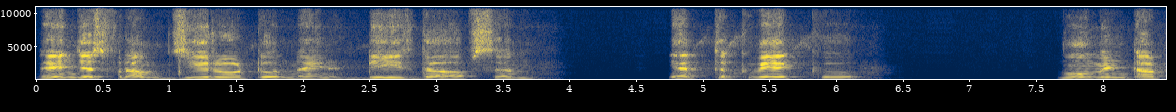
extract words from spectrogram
ranges from 0 to 9. D is the option. Earthquake, movement of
